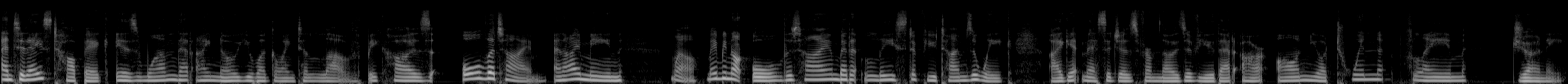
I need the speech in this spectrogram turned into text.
And today's topic is one that I know you are going to love because all the time, and I mean well, maybe not all the time, but at least a few times a week, I get messages from those of you that are on your twin flame journey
